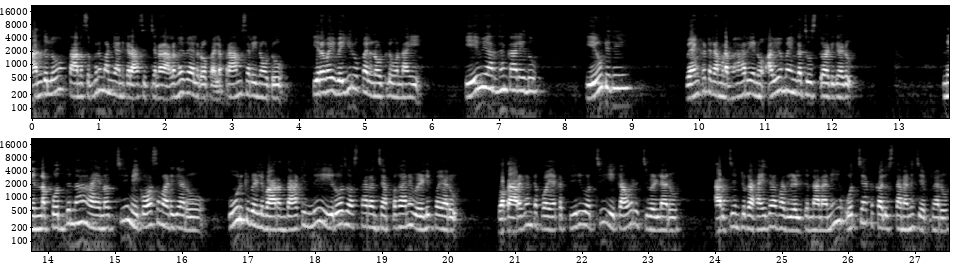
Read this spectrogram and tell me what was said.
అందులో తాను సుబ్రహ్మణ్యానికి రాసిచ్చిన నలభై వేల రూపాయల ప్రామిసరీ నోటు ఇరవై వెయ్యి రూపాయల నోట్లు ఉన్నాయి. ఏమీ అర్థం కాలేదు. ఏమిటిది? వెంకటరమణ భార్యను అయోమయంగా చూస్తూ అడిగాడు. నిన్న పొద్దున ఆయన వచ్చి మీకోసం అడిగారు. ఊరికి వెళ్ళి వారం దాటింది ఈరోజు వస్తారని చెప్పగానే వెళ్ళిపోయారు. ఒక అరగంట పోయాక తిరిగి వచ్చి ఈ కవర్ ఇచ్చి వెళ్ళారు. అర్జెంటుగా హైదరాబాద్ వెళ్తున్నానని వచ్చాక కలుస్తానని చెప్పారు.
